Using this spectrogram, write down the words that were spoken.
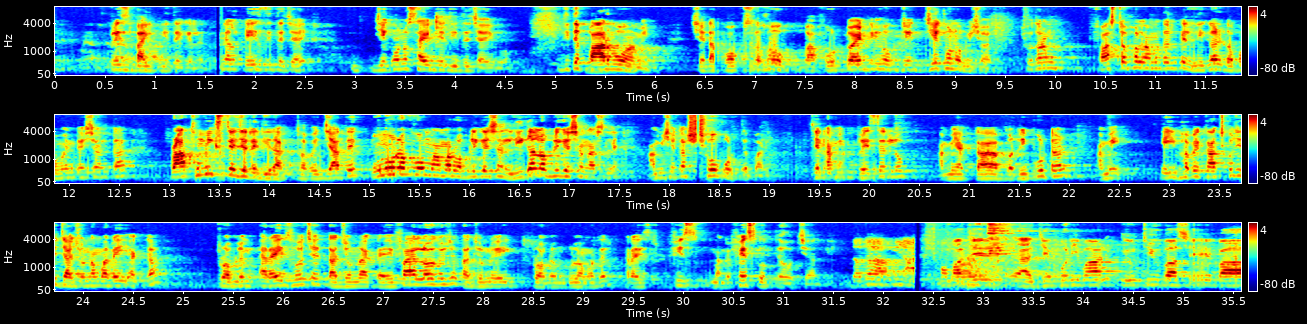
প্রেস বাইট নিতে গেলেন ফাইনাল কেস দিতে চাই যে কোনো সাইডে দিতে চাইব, দিতে পারব আমি। সেটা পক্সো হোক বা ফোর টোয়েন্টি হোক, যে যে কোনো বিষয়। সুতরাং ফার্স্ট অফ অল আমাদেরকে লিগাল ডকুমেন্টেশনটা প্রাথমিক স্টেজে রেডি রাখতে হবে, যাতে কোনো রকম আমার অব্লিগেশন লিগাল অব্লিগেশন আসলে আমি সেটা শো করতে পারি। যে আমি প্রেসের লোক, আমি একটা রিপোর্টার আমি এইভাবে কাজ করছি, যার জন্য আমার এই একটা প্রবলেম অ্যারাইজ হয়েছে, তার জন্য একটা এফআইআর লস হয়েছে, তার জন্য এই প্রবলেমগুলো আমাদের অ্যারাইজ ফিস মানে ফেস করতে হচ্ছে আর কি। দাদা, আপনি সমাজে যে পরিমাণ ইউটিউব আছে বা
